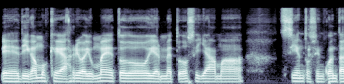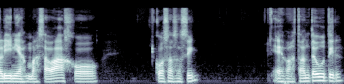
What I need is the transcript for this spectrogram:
eh, digamos que arriba hay un método y el método se llama 150 líneas más abajo, cosas así. Es bastante útil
